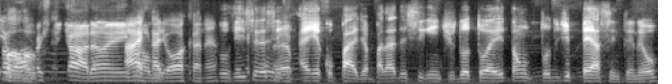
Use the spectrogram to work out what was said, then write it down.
carioca. uma de aranha, hein, Ah, é carioca, né? No Rio seria assim. É. Aí, compadre, a parada é a seguinte: os doutor aí estão todos de peça, entendeu?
